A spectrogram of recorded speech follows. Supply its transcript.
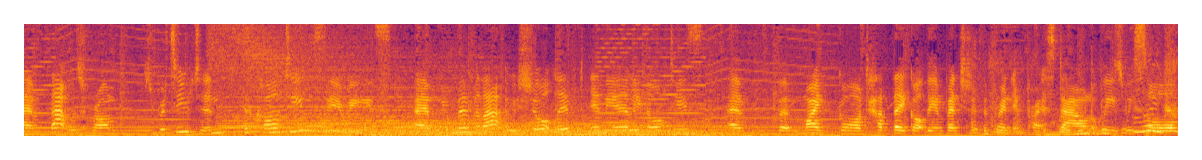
Um, that was from Spratooten, the cartoon series. Um, we remember that, it was short lived in the early noughties. Um, but my god, had they got the invention of the printing press down, we, we saw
